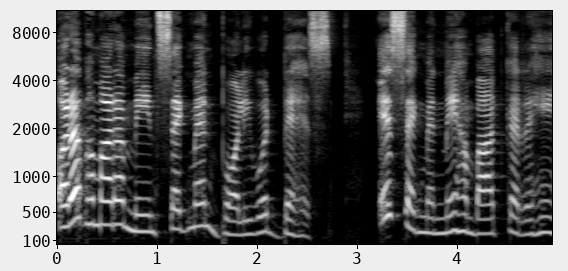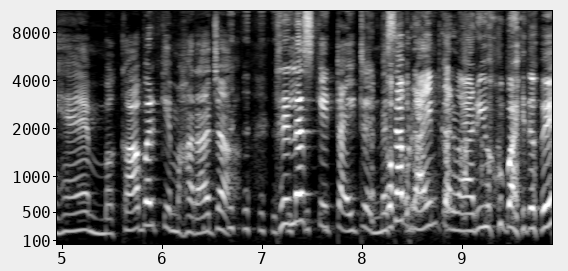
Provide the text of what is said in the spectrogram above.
और अब हमारा मेन सेगमेंट बॉलीवुड बहस। इस सेगमेंट में हम बात कर रहे हैं मकाबर के महाराजा थ्रिलर्स के टाइटन मैं सब राइम करवा रही हूँ बाय द वे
